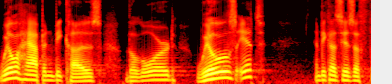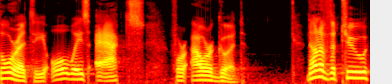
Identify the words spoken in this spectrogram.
will happen because the Lord wills it and because his authority always acts for our good. None of the two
